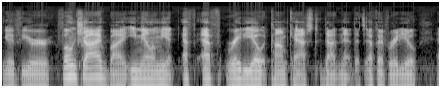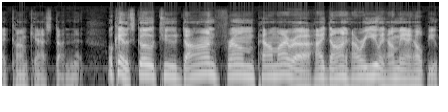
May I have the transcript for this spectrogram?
if you're phone shy by emailing me at ffradio at comcast.net. That's ffradio at comcast.net. Okay, let's go to Don from Palmyra. Hi, Don. How are you and how may I help you?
